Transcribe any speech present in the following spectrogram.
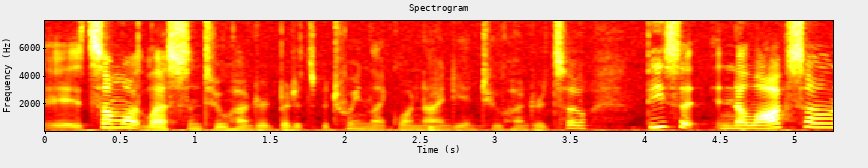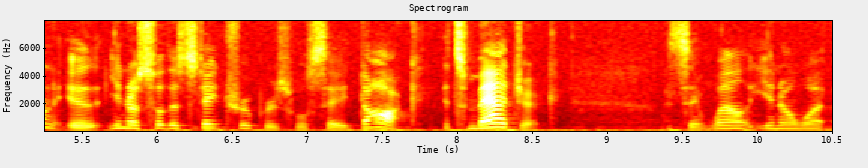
it's somewhat less than 200, but it's between like 190 and 200. So these uh, naloxone is, you know, so the state troopers will say, "Doc, it's magic." I say, "Well, you know what?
